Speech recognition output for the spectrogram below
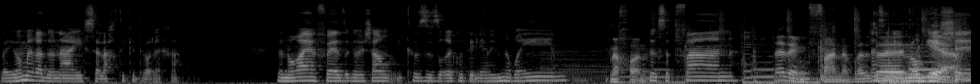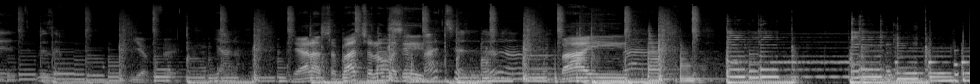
ויאמר אדוני, סלחתי כדבריך. זה נורא יפה, זה גם ישר כזה זורק אותי לימים נוראים, נכון. זה קצת fun, לא יודע אם fun, אבל אז זה אני נוגע. מתרגשת, וזהו, יפה. יאללה. יאללה, שבת שלום עדי. שבת שלום. ביי. ביי.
